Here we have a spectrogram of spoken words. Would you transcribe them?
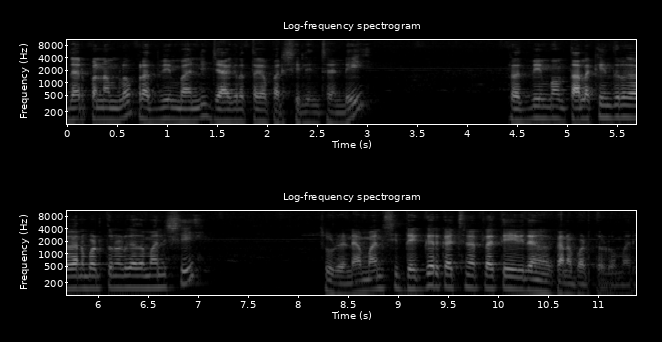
దర్పణంలో ప్రతిబింబాన్ని జాగ్రత్తగా పరిశీలించండి. ప్రతిబింబం తలకిందులుగా కనబడుతున్నాడు కదా మనిషి? చూడండి ఆ మనిషి దగ్గరికి వచ్చినట్లయితే ఏ విధంగా కనబడతాడో మరి.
